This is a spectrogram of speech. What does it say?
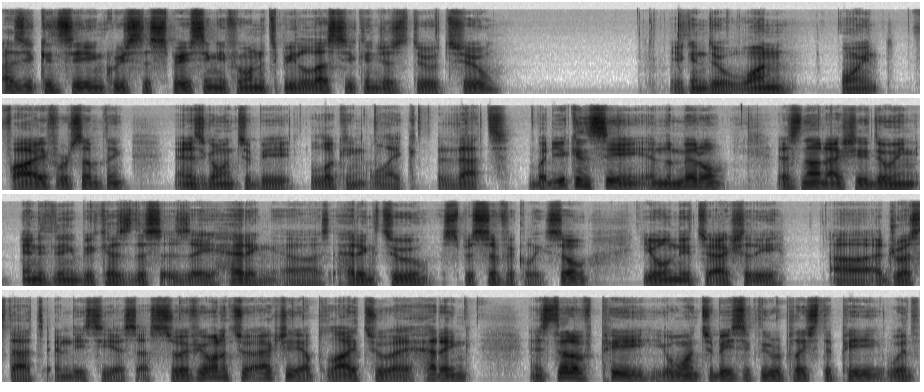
as you can see increase the spacing. If you want it to be less you can just do 2 you can do 1.5 or something and it's going to be looking like that. But you can see in the middle it's not actually doing anything because this is a heading uh, heading 2 specifically. So you will need to actually uh, address that in the css so if you wanted to actually apply to a heading Instead of P, you want to basically replace the P with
